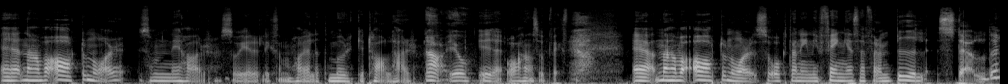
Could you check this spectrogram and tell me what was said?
Eh, när han var 18 år, som ni hör, så är det liksom, har jag lite mörkertal här Ja, jo. i och hans uppväxt. Eh, när han var 18 år så åkte han in i fängelse för en bilstöld.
